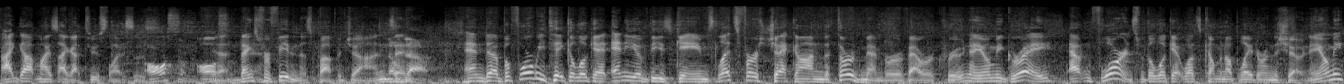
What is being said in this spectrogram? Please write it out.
I got my, I got two slices. Awesome, awesome. Yeah, thanks for feeding us, Papa John's. No and, doubt. And uh, before we take a look at any of these games, let's first check on the third member of our crew, Naomi Gray, out in Florence, with a look at what's coming up later in the show. Naomi?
